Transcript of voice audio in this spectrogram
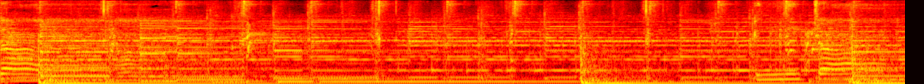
dark. In the dark.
